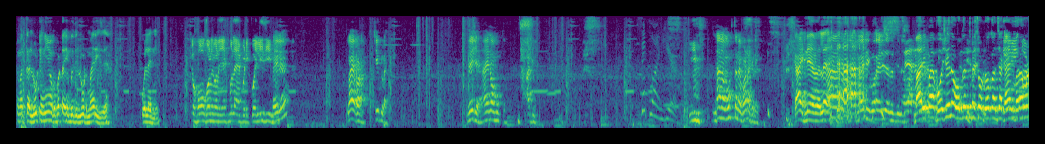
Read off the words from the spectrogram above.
તમે કઈ લૂંટી નહીં હોય કે બટા એ બધી લૂંટ મારી છે. ઓલાની. હો ગળી વાળી એક બોલાય પડી કોઈ લીધી લઈ લે. લાય પણ ચીપ લાય. લઈ જાય આઈ નો મુક્ત. હમ. ના ના મુક્ત ને ભણા કરે કાઈ નહીં હવે લે. મારી મારી જતી ને. મારી પાસે ભોજે ને ઓગણત્રીસો ટોકન છે ગાયન બરાબર.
